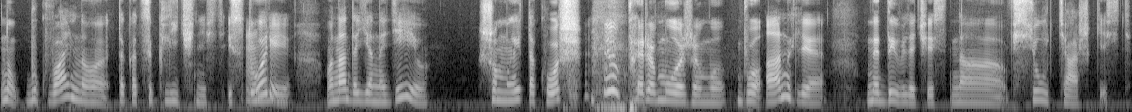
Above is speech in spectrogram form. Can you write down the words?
ну буквально така циклічність історії. Вона дає надію, що ми також переможемо. Бо Англія, не дивлячись на всю тяжкість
